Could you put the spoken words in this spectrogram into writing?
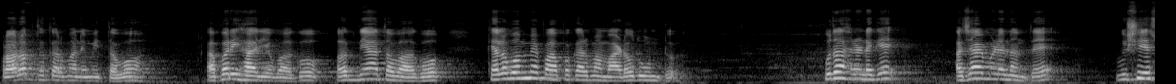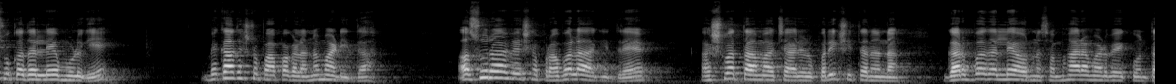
ಪ್ರಾರಬ್ಧ ಕರ್ಮ ನಿಮಿತ್ತವೋ ಅಪರಿಹಾರ್ಯವಾಗೋ, ಅಜ್ಞಾತವಾಗೋ ಕೆಲವೊಮ್ಮೆ ಪಾಪಕರ್ಮ ಮಾಡೋದು ಉಂಟು. ಉದಾಹರಣೆಗೆ ಅಜಾಮಿಳನಂತೆ ವಿಷಯ ಸುಖದಲ್ಲೇ ಮುಳುಗಿ ಬೇಕಾದಷ್ಟು ಪಾಪಗಳನ್ನು ಮಾಡಿದ್ದ. ಅಸುರಾವೇಶ ಪ್ರಬಲ ಆಗಿದ್ದರೆ ಅಶ್ವತ್ಥಾಮಾಚಾರ್ಯರು ಪರೀಕ್ಷಿತನನ್ನು ಗರ್ಭದಲ್ಲೇ ಅವ್ರನ್ನ ಸಂಹಾರ ಮಾಡಬೇಕು ಅಂತ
